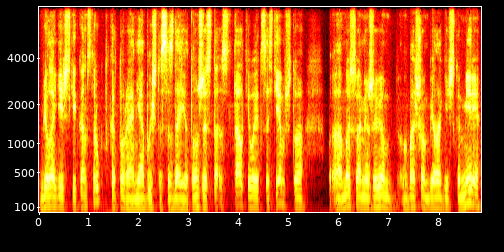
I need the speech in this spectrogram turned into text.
биологический конструкт, который они обычно создают, он же сталкивается с тем, что Э, мы с вами живем в большом биологическом мире,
